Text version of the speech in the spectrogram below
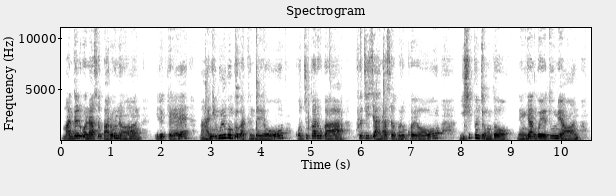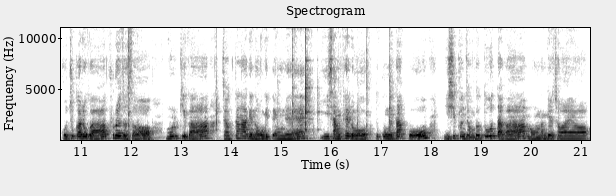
만들고 나서 바로는 이렇게 많이 묽은 것 같은데요. 고춧가루가 퍼지지 않아서 그렇고요. 20분 정도 냉장고에 두면 고춧가루가 풀어져서 물기가 적당하게 나오기 때문에 이 상태로 뚜껑을 닫고 20분 정도 두었다가 먹는 게 좋아요.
